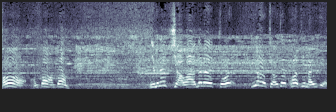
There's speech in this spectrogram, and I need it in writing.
哦，很棒很棒。你们的脚啊，那个左右脚再跨进来一点。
